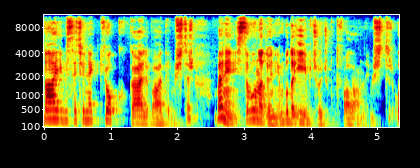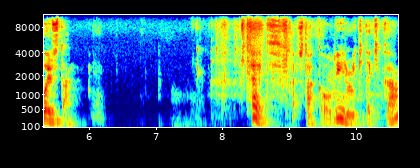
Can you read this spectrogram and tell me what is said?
Daha iyi bir seçenek yok galiba demiştir. Ben en iyisi buna döneyim. Bu da iyi bir çocuktu falan demiştir. O yüzden. Evet. Kaç dakika oldu? 22 dakika.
